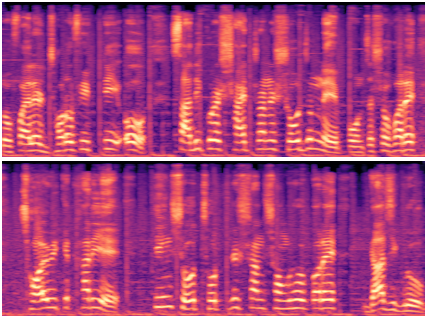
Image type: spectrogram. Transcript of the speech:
তোফাইলের ঝড়ো ফিফটি ও সাদিকুরের ষাট রানের সৌজন্যে পঞ্চাশ ওভারে ছয় উইকেট হারিয়ে তিনশো ছত্রিশ রান সংগ্রহ করে গাজী গ্রুপ।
